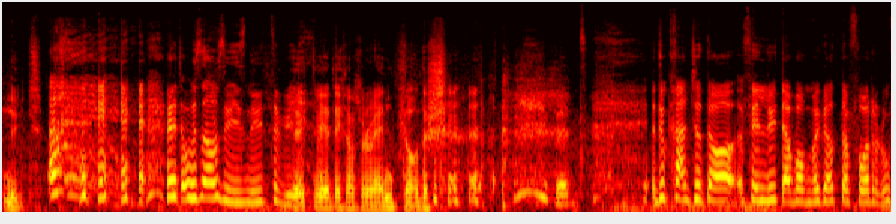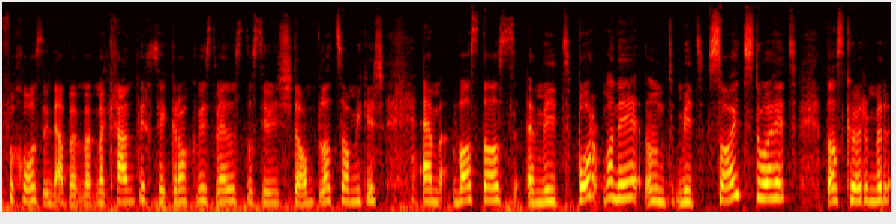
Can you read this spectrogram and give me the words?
Nichts. heute ausnahmsweise nichts dabei. Heute werde ich verwendet, oder? du kennst ja da viele Leute, auch, wir gerade vorher raufgekommen sind. Eben, man, man, kennt dich, sie hat gerade gewusst, welches das die Stammplatz ist. Ähm, was das mit Portemonnaie und mit Säu zu tun hat, das hören wir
